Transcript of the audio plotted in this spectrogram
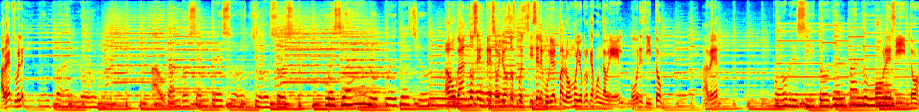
A ver, súbele. Ahogándose entre sollozos, pues ya no puede llorar. Ahogándose entre sollozos, pues sí se le murió el palomo, yo creo que a Juan Gabriel, pobrecito. A ver, Pobrecito del palomo, pobrecito.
